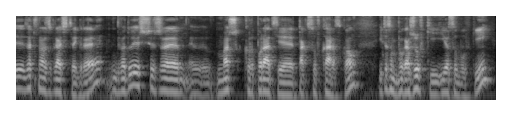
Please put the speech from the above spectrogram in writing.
y, zaczynasz grać w tę grę. Dowiadujesz się, że y, masz korporację taksówkarską i to są bagażówki i osobówki.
